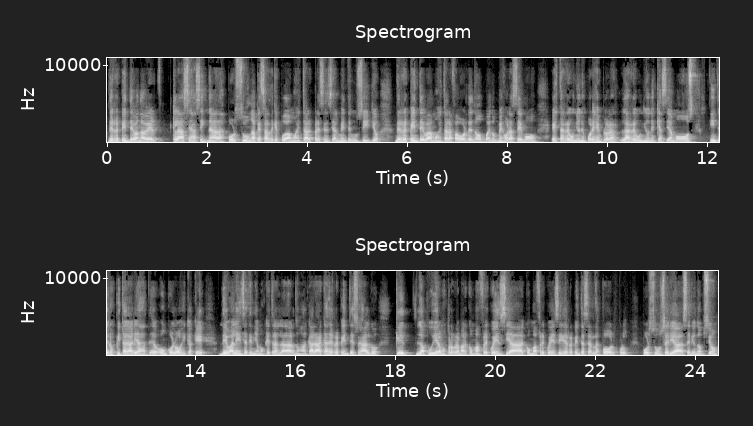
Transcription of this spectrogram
de repente van a haber clases asignadas por Zoom, a pesar de que podamos estar presencialmente en un sitio, de repente vamos a estar a favor de no, bueno, mejor hacemos estas reuniones. Por ejemplo, las, las reuniones que hacíamos interhospitalarias eh, oncológicas que de Valencia teníamos que trasladarnos a Caracas. De repente eso es algo que la pudiéramos programar con más frecuencia, con más frecuencia y de repente hacerlas por, por, por Zoom sería, sería una opción.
